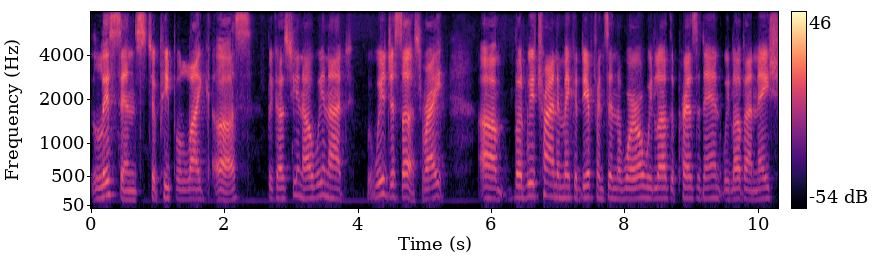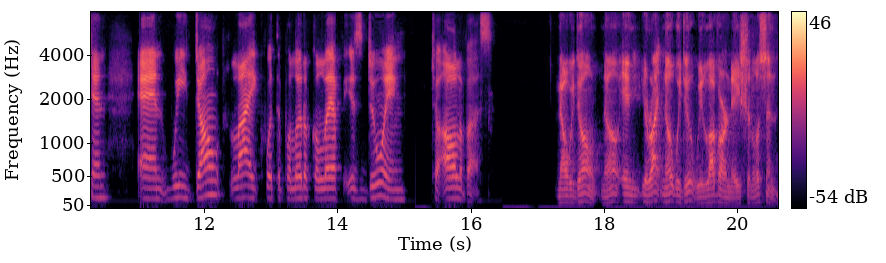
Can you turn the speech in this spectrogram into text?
listens to people like us because, you know, we're not, we're just us, right? Um, but we're trying to make a difference in the world. We love the president, we love our nation, and we don't like what the political left is doing to all of us. No, we don't. No, and you're right. No, we do. We love our nation. Listen,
